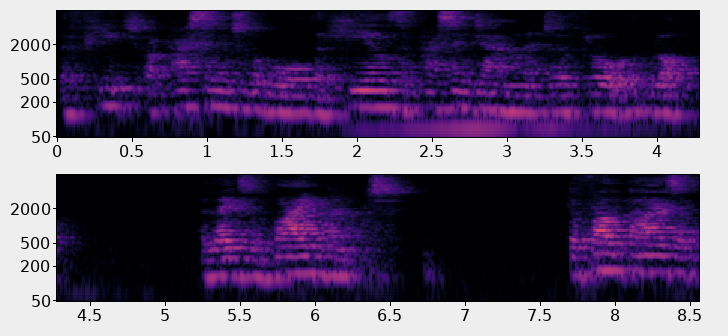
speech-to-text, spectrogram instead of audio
the feet are pressing into the wall, the heels are pressing down into the floor of the block. The legs are vibrant. The front thighs are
